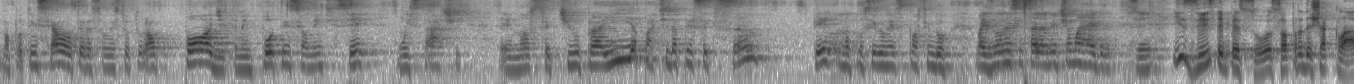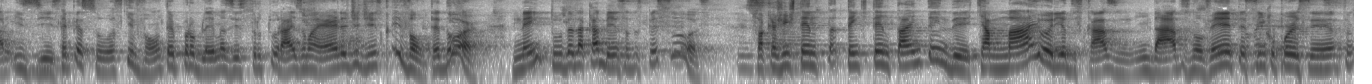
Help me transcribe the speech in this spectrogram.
uma potencial alteração estrutural pode também potencialmente ser um start é, nocivo para ir a partir da percepção ter uma possível resposta em dor, mas não necessariamente é uma regra. Sim. Existem pessoas, só para deixar claro, existem pessoas que vão ter problemas estruturais, uma hernia de disco e vão ter dor. Nem tudo é da cabeça das pessoas. Só que a gente tenta, tem que tentar entender que a maioria dos casos, em dados, 95%,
